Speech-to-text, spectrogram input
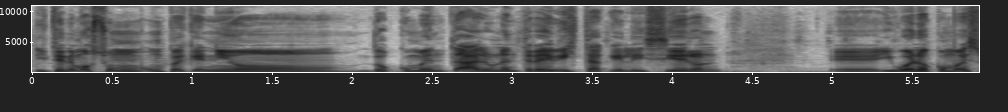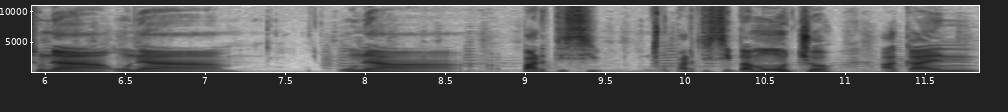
Y tenemos un, un pequeño documental, una entrevista que le hicieron. eh, y bueno, como es una. una. una. partici- participa mucho acá en,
